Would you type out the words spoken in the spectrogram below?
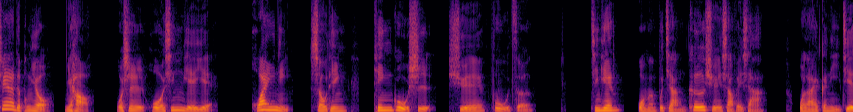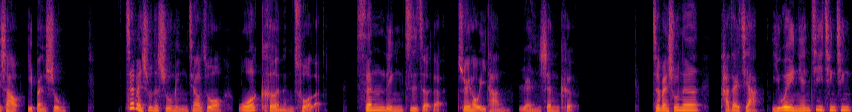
亲爱的朋友，你好，我是火星爷爷，欢迎你收听听故事学负责。今天我们不讲科学小飞侠，我来跟你介绍一本书。这本书的书名叫做《我可能错了：森林智者的最后一堂人生课》。这本书呢，他在讲一位年纪轻轻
